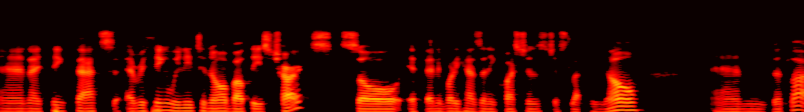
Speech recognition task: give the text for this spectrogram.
And I think that's everything we need to know about these charts. So if anybody has any questions, just let me know and good luck.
